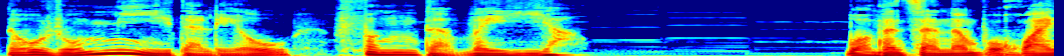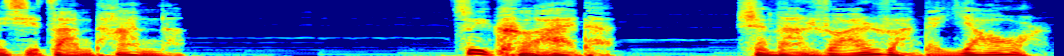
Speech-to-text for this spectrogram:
都如蜜的流、风的微漾。我们怎能不欢喜赞叹呢？最可爱的，是那软软的腰儿。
